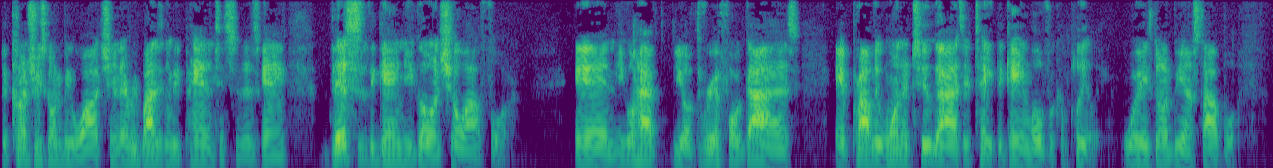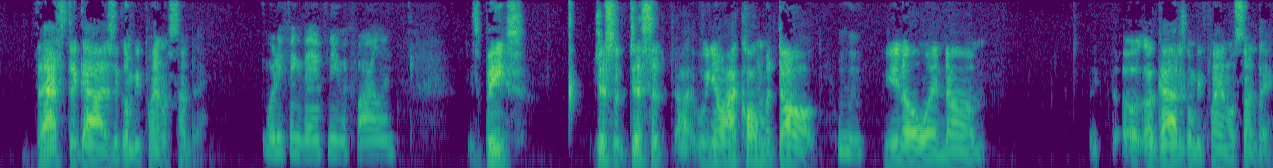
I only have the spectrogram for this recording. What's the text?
the country's going to be watching. Everybody's going to be paying attention to this game. This is the game you go and show out for, and you're gonna have you know three or four guys, and probably one or two guys that take the game over completely, where he's going to be unstoppable. That's the guys that are going to be playing on Sunday. What do you think of Anthony McFarland? It's beast. Just a just a uh, you know I call him a dog. Mhm. You know, and um, a, a guy that's going to be playing on Sunday,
